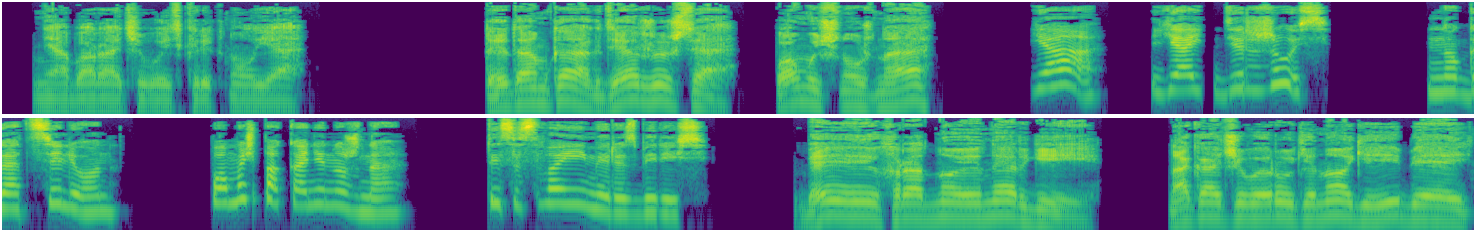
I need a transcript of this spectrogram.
— не оборачиваясь, крикнул я. «Ты там как, держишься? Помощь нужна?» «Я... я держусь. Но гад силен. Помощь пока не нужна. Ты со своими разберись». «Бей их родной энергией. Накачивай руки-ноги и бей».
